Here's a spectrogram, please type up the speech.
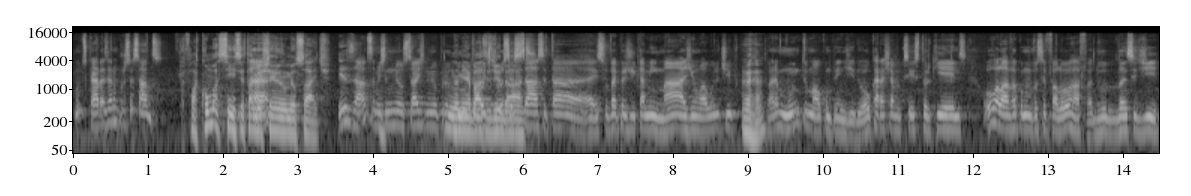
Muitos caras eram processados. Fala, como assim você tá É. mexendo no meu site? Exato, você está mexendo no meu site, no meu produto, Na minha base de dados. Você tá, eh, isso vai prejudicar a minha imagem ou algo do tipo. Uhum. Então era muito mal compreendido. Ou o cara achava que você ia extorquir eles, ou rolava, como você falou, Rafa, do lance de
